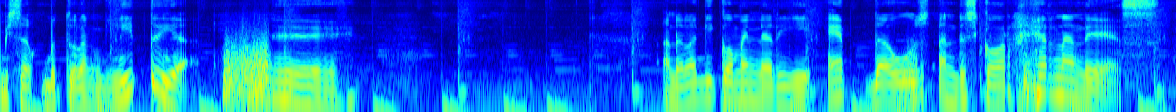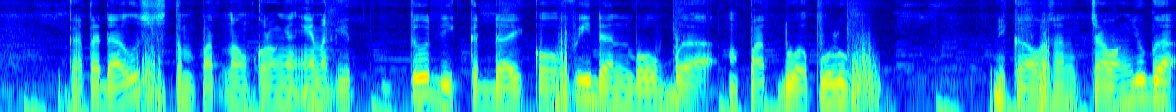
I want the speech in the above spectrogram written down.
Bisa kebetulan gitu ya eh ada lagi komen dari Ed Daus underscore Hernandez. Kata Daus tempat nongkrong yang enak itu di kedai kopi dan boba 420 di kawasan Cawang juga.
